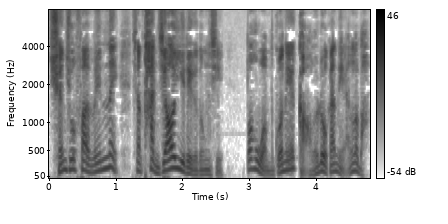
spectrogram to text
全球范围内像碳交易这个东西，包括我们国内也搞了若干年了吧。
